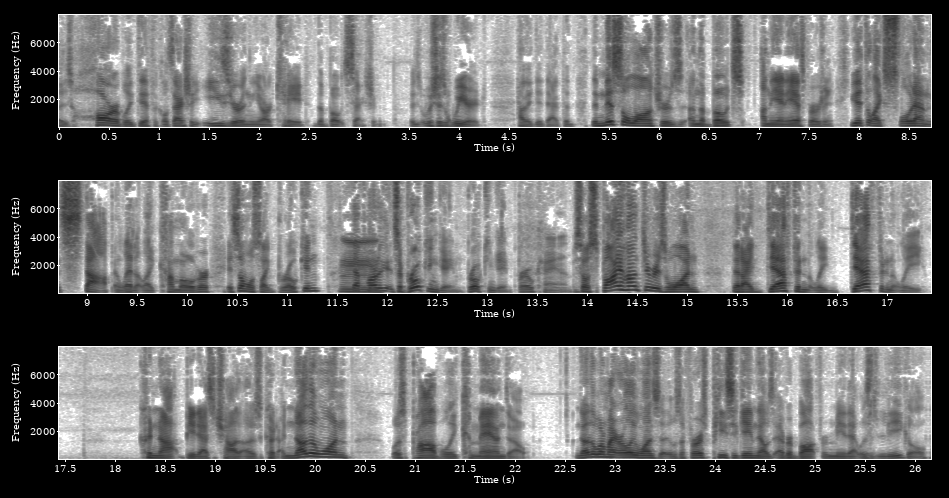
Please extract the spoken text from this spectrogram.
is horribly difficult. It's actually easier in the arcade, the boat section, which is weird how they did that. The, the missile launchers on the boats on the NES version, you have to like slow down and stop and let it like come over. It's almost like broken. That part of it, it's a broken game. Broken game. Broken. So Spy Hunter is one that I definitely, definitely could not beat as a child I could. Another one was probably Commando. Another one of my early ones. It was the first PC game that was ever bought for me that was legal.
